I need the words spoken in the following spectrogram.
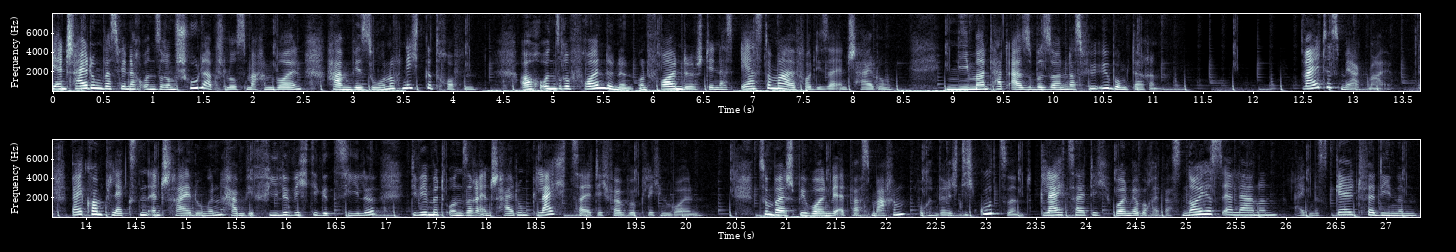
Die Entscheidung, was wir nach unserem Schulabschluss machen wollen, haben wir so noch nicht getroffen. Auch unsere Freundinnen und Freunde stehen das erste Mal vor dieser Entscheidung. Niemand hat also besonders viel Übung darin. Zweites Merkmal. Bei komplexen Entscheidungen haben wir viele wichtige Ziele, die wir mit unserer Entscheidung gleichzeitig verwirklichen wollen. Zum Beispiel wollen wir etwas machen, worin wir richtig gut sind. Gleichzeitig wollen wir aber auch etwas Neues erlernen, eigenes Geld verdienen,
